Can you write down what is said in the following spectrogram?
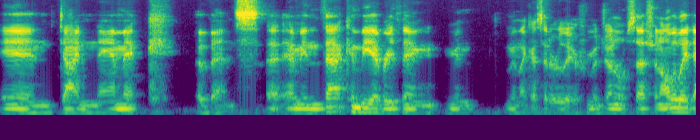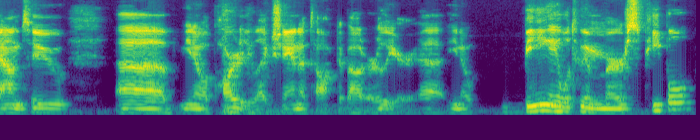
in dynamic events. I mean that can be everything. I mean, I mean like I said earlier, from a general session all the way down to uh, you know a party like Shanna talked about earlier. Uh, you know being able to immerse people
